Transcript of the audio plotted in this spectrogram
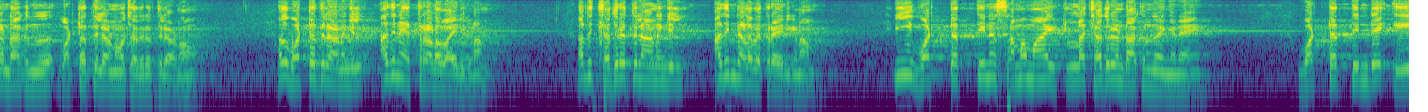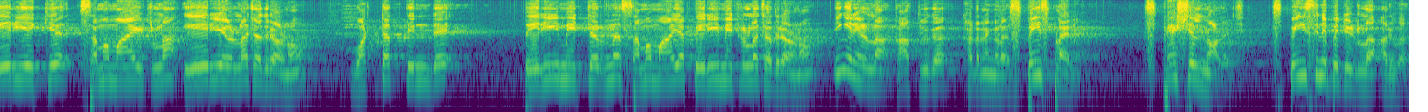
ഉണ്ടാക്കുന്നത് വട്ടത്തിലാണോ ചതുരത്തിലാണോ? അത് വട്ടത്തിലാണെങ്കിൽ അതിന് എത്ര അളവായിരിക്കണം? അത് ചതുരത്തിലാണെങ്കിൽ അതിന്റെ അളവ് എത്രയായിരിക്കണം? ഈ വട്ടത്തിന് സമമായിട്ടുള്ള ചതുരം ഉണ്ടാക്കുന്നത് എങ്ങനെ? വട്ടത്തിന്റെ ഏരിയയ്ക്ക് സമമായിട്ടുള്ള ഏരിയയുള്ള ചതുരാണോ വട്ടത്തിന്റെ പെരിമീറ്ററിന് സമമായ പെരിമീറ്ററുള്ള ചതുരാണോ ഇങ്ങനെയുള്ള താത്വിക ഘടനകൾ സ്പേസ് പ്ലാനിങ് സ്പേഷ്യൽ നോളജ് സ്പേസിനെ പറ്റിയിട്ടുള്ള അറിവ്.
